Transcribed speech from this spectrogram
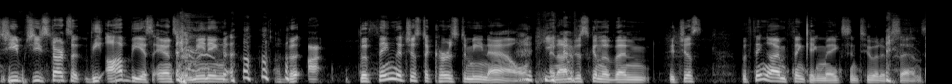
she she starts at the obvious answer, meaning the uh, the thing that just occurs to me now, and I'm just gonna then it just the thing I'm thinking makes intuitive sense,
